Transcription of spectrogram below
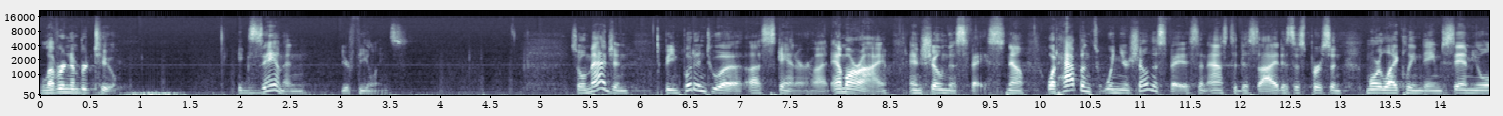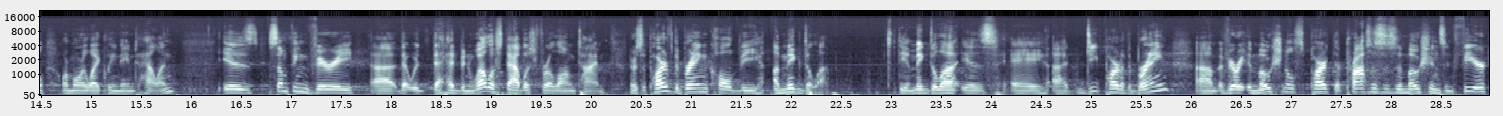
Lever number two examine your feelings. So, imagine being put into a, a, scanner, an MRI, and shown this face. Now, what happens when you're shown this face and asked to decide is this person more likely named Samuel or more likely named Helen? Is something very uh, that, would, that had been well established for a long time. There's a part of the brain called the amygdala. The amygdala is a, a, deep part of the brain, um, a very emotional part that processes emotions and fear.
